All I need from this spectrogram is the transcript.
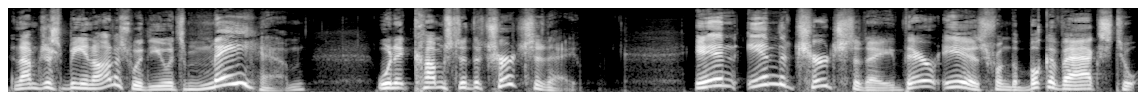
And I'm just being honest with you, it's mayhem when it comes to the church today. In in the church today, there is from the book of Acts to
